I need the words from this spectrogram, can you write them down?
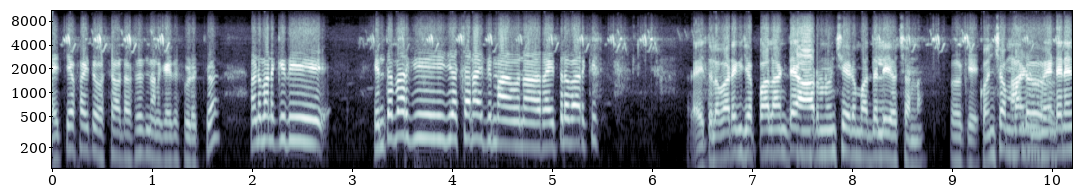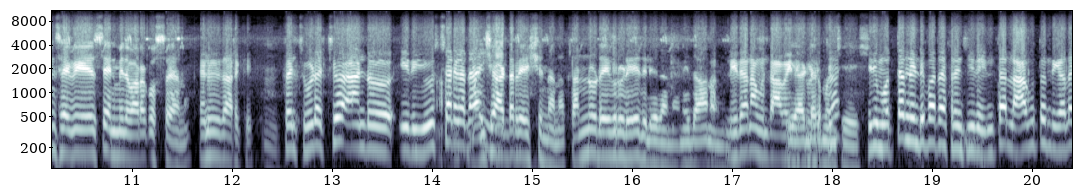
హెచ్ఎఫ్ అయితే వస్తా ఉంటుంది ఫ్రెండ్స్ మనకైతే చూడొచ్చు. అండ్ మనకి ఇది ఎంతవరకు ఇది మన రైతుల వారికి? రైతుల వరకు చెప్పాలంటే ఆరు నుంచి ఏడు మధ్యలో ఇవ్వచ్చు అన్న. ఓకే. కొంచెం మెయింటెనెన్స్ హెవీ చేస్తే ఎనిమిది వరకు వస్తాయి అన్న. ఎనిమిది వరకు. ఫ్రెండ్స్ చూడొచ్చు అండ్ ఇది చూస్తారు కదా మంచి ఆర్డర్ చేసింది అన్న. తన్నుడు ఎగురుడు ఏది లేదన్న నిదానం. నిదానం ఉంది. ఈ ఆర్డర్. మంచి ఇది మొత్తం నిండిపోతుంది ఫ్రెండ్స్ ఇది ఇంత లాగుతుంది కదా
